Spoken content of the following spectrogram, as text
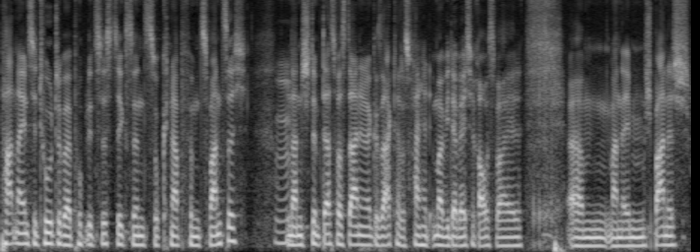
Partnerinstitute bei Publizistik sind so knapp 25. Und dann stimmt das, was Daniel gesagt hat, es fallen halt immer wieder welche raus, weil ähm, man eben Spanisch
